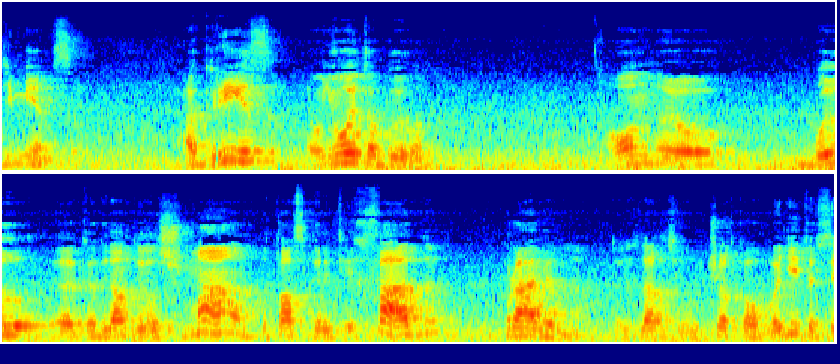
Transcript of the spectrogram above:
деменции, Агриз, у него это было. Он э, был, э, когда он говорил шма, он пытался говорить ихад правильно. То есть, да, то есть четко вводить, то есть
